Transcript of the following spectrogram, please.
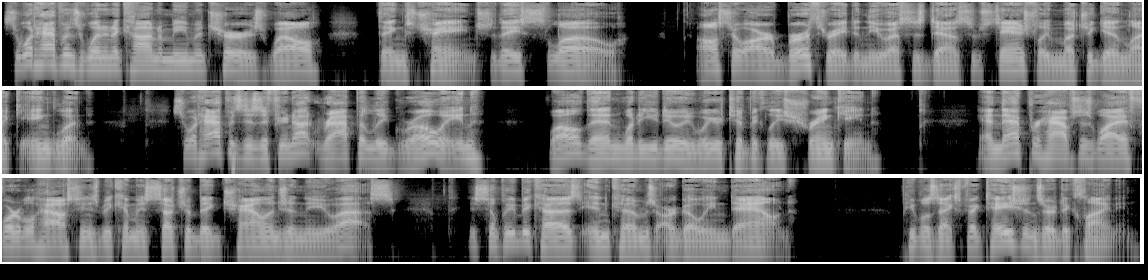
So what happens when an economy matures? Well, things change. They slow. Also, our birth rate in the U.S. is down substantially, much again like England. So what happens is if you're not rapidly growing, well, then what are you doing? Well, you're typically shrinking. And that perhaps is why affordable housing is becoming such a big challenge in the U.S. Is simply because incomes are going down. People's expectations are declining.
